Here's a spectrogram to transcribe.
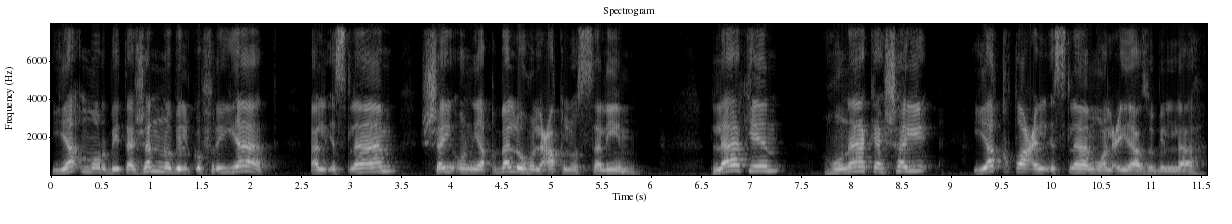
يأمر بتجنب الكفريات. الإسلام شيء يقبله العقل السليم. لكن هناك شيء يقطع الإسلام والعياذ بالله.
